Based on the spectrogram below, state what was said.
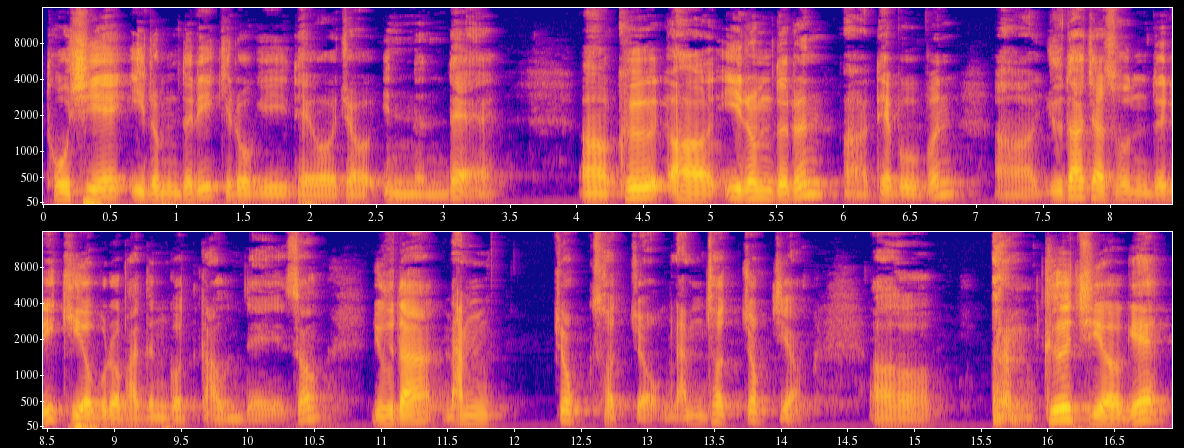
도시의 이름들이 기록이 되어져 있는데 어, 그 어, 이름들은 대부분 유다 자손들이 기업으로 받은 곳 가운데에서 유다 남쪽 서쪽 남서쪽 지역 그 지역의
